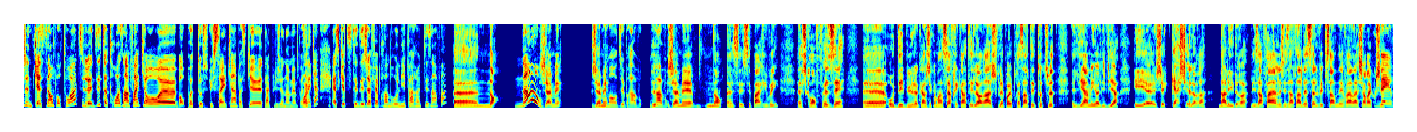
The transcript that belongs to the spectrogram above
j'ai une question pour toi. Tu l'as dit, tu as trois enfants qui ont, euh, bon, pas tous eu 5 ans parce que ta plus jeune n'a même pas Ouais. 5 ans. Est-ce que tu t'es déjà fait prendre au lit par un de tes enfants? Euh, non. Non! Jamais. Jamais. Mon Dieu, bravo. Euh, Bravo. Jamais. Non, euh, c'est pas arrivé. Euh, ce qu'on faisait euh, au début, là, quand j'ai commencé à fréquenter Laura, je voulais pas lui présenter tout de suite Liam et Olivia, et je cachais Laura dans les draps. Les enfants, là, je les entendais se lever puis s'en venir vers la chambre à coucher. Ben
